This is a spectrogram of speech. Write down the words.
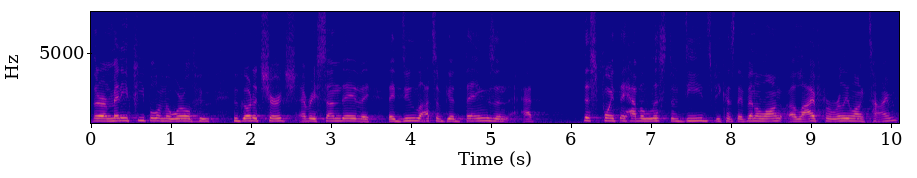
there are many people in the world who, who go to church every Sunday. They, they do lots of good things, and at this point, they have a list of deeds because they've been along, alive for a really long time.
